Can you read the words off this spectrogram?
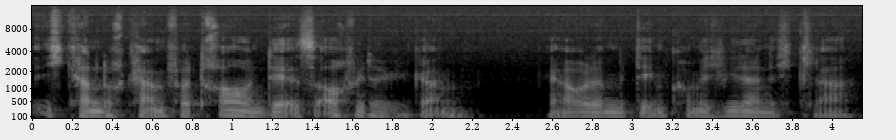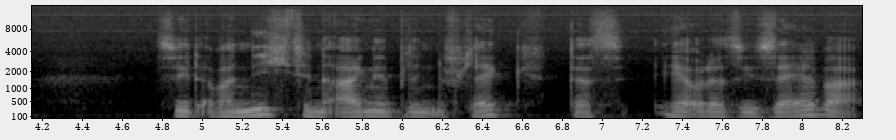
Ich kann doch keinem vertrauen, der ist auch wieder gegangen. Ja, oder mit dem komme ich wieder nicht klar. Sieht aber nicht den eigenen blinden Fleck, dass er oder sie selber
